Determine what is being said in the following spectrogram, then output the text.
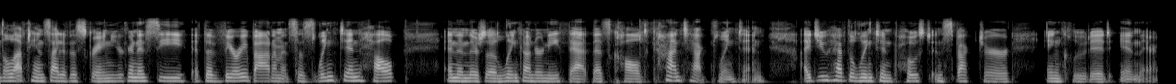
the left hand side of the screen, you're going to see at the very bottom it says LinkedIn Help, and then there's a link underneath that that's called Contact LinkedIn. I do have the LinkedIn Post Inspector included in there.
